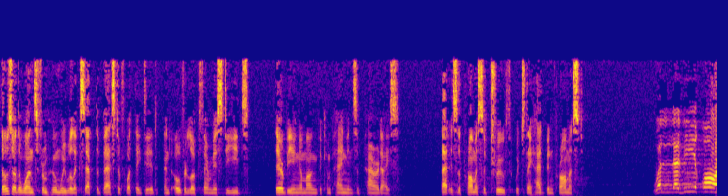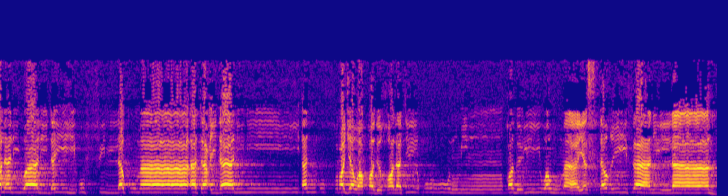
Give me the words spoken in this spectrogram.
Those are the ones from whom we will accept the best of what they did and overlook their misdeeds, their being among the companions of paradise. That is the promise of truth which they had been promised. والذي قال لوالديه أف لكما أتعدانني أن أخرج وقد خلت القرون من قبلي وهما يستغيثان الله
